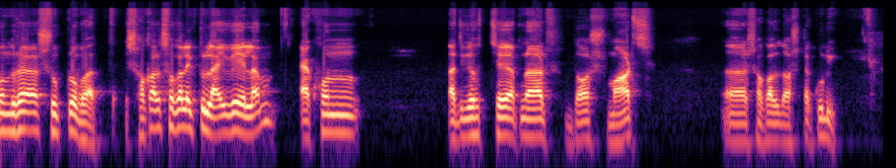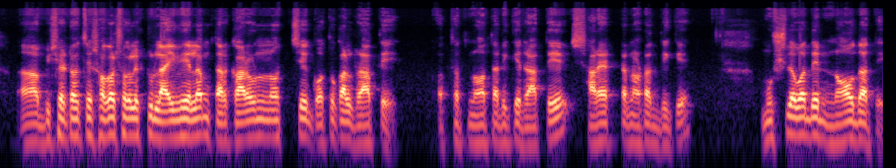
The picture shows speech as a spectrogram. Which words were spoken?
বন্ধুরা, সুপ্রভাত। সকাল সকাল একটু লাইভে এলাম। এখন আজকে হচ্ছে আপনার দশ মার্চ সকাল দশটা কুড়ি। বিষয়টা হচ্ছে সকাল সকাল একটু লাইভে এলাম। তার কারণ হচ্ছে গতকাল রাতে, অর্থাৎ ন তারিখের রাতে সাড়ে আটটা, নটার দিকে মুর্শিদাবাদের নওদাতে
